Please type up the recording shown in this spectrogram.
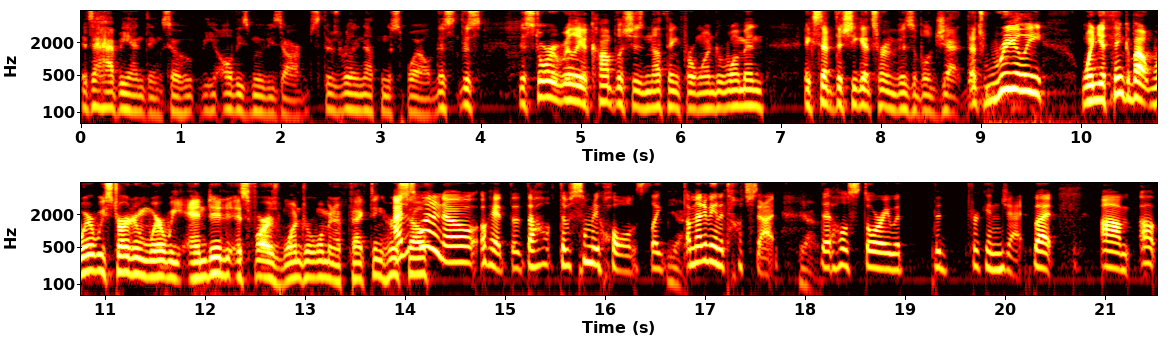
It's a happy ending, so all these movies are. So there's really nothing to spoil. This this this story really accomplishes nothing for Wonder Woman. except that she gets her invisible jet. That's really when you think about where we started and where we ended as far as Wonder Woman affecting herself. I just want to know. Okay, the, the there was so many holes. Like Yeah. I'm not even gonna touch that. Yeah. That whole story with the freaking jet. But um, oh,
